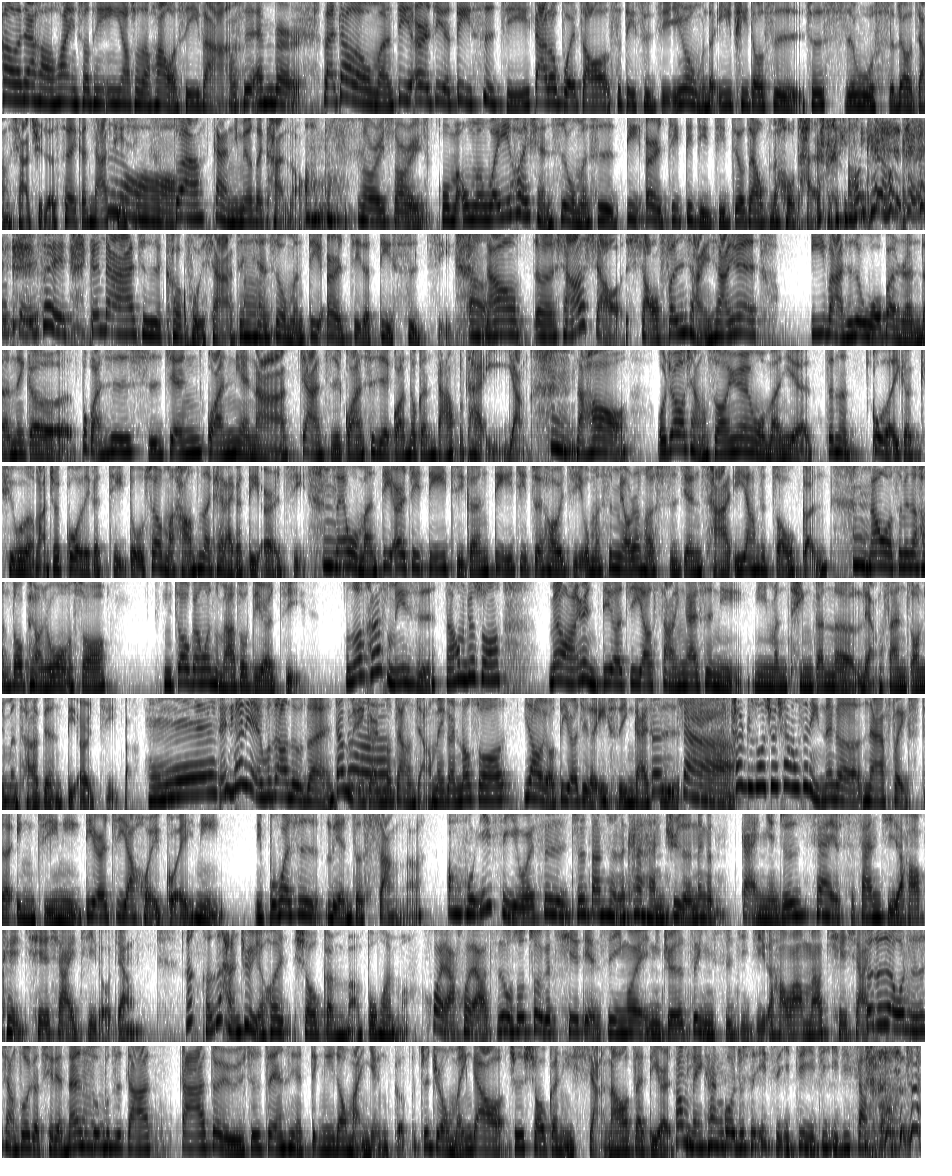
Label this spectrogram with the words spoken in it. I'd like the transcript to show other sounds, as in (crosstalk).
Hello，大家好，欢迎收听硬要说的话，我是伊娃，我是 Amber，来到了我们第二季的第四集，大家都不会知道是第四集，因为我们的 EP 都是就是十五、十六这样下去的，所以跟大家提醒，哦。对啊，干你没有在看哦，哦、s o r r y Sorry，我们我们唯一会显示我们是第二季第几集，就在我们的后台而已。OK OK OK，(laughs) 所以跟大家就是科普一下，今天是我们第二季的第四集，嗯。然后呃，想要小小分享一下，因为。伊娃就是我本人的那个，不管是时间观念啊、价值观、世界观，都跟大家不太一样。嗯，然后我就想说，因为我们也真的过了一个 Q 了嘛，就过了一个季度，所以我们好像真的可以来个第二季。所以我们第二季第一集跟第一季最后一集，我们是没有任何时间差，一样是周更。嗯然后我身边的很多朋友就问我说：“你周更为什么要做第二季？”我说：“他什么意思？”然后我们就说。没有啊，因为你第二季要上，应该是你你们停更了两三周，你们才会变成第二季吧？哎，哎，你看你也不知道对不对？但每一个人都这样讲，每个人都说要有第二季的意思，应该是他？们就说，就像是你那个 Netflix 的影集，你第二季要回归，你你不会是连着上啊？哦，我一直以为是就是单纯的看韩剧的那个概念，就是现在有十三集了，好可以切下一季了，这样。啊，可是韩剧也会休更吧？不会吗？会啊会啊，只是我说做一个切点，是因为你觉得这已经十几集了，好吧，我们要切下一集。对对对，我只是想做一个切点，但是殊不知大家、大家对于就是这件事情的定义都蛮严格的，就觉得我们应该要就是休更一下，然后再第二季。他们没看过，就是一直一季一季一季上的东西，(laughs)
